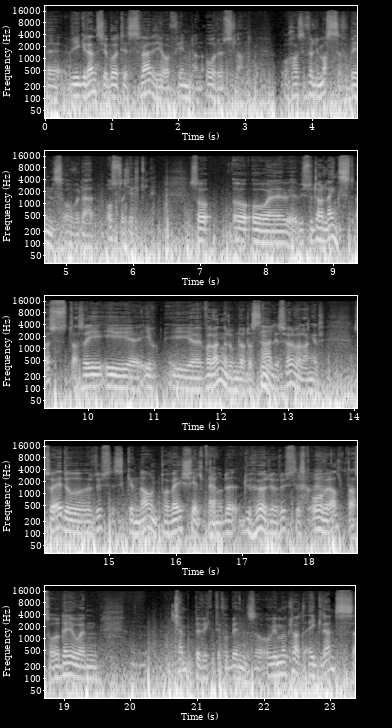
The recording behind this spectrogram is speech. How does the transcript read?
Uh, vi grenser jo både til Sverige og Finland og Russland og har selvfølgelig masse forbindelser over der, også kirkelig. Så, og, og eh, hvis du drar lengst øst, altså i, i, i, i Varanger-området, og særlig mm. Sør-Varanger, så er det jo russiske navn på veiskiltene. Og det, Du hører jo russisk overalt. altså, og Det er jo en kjempeviktig forbindelse. Og vi må jo klare at ei grense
